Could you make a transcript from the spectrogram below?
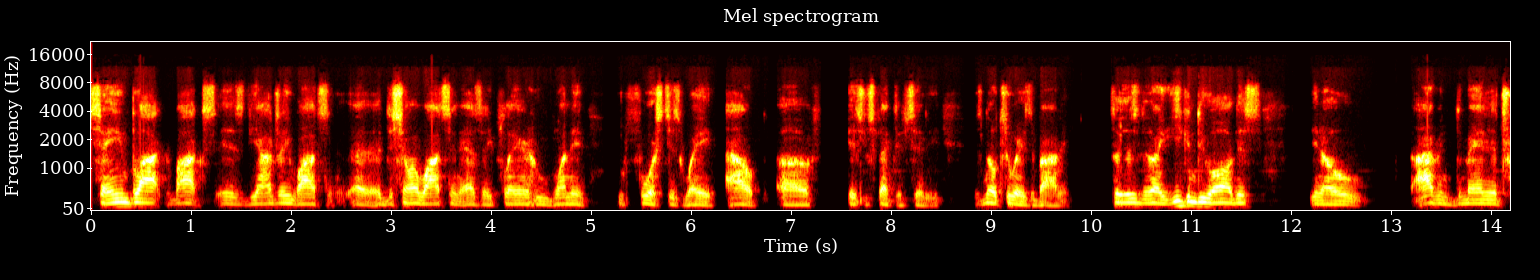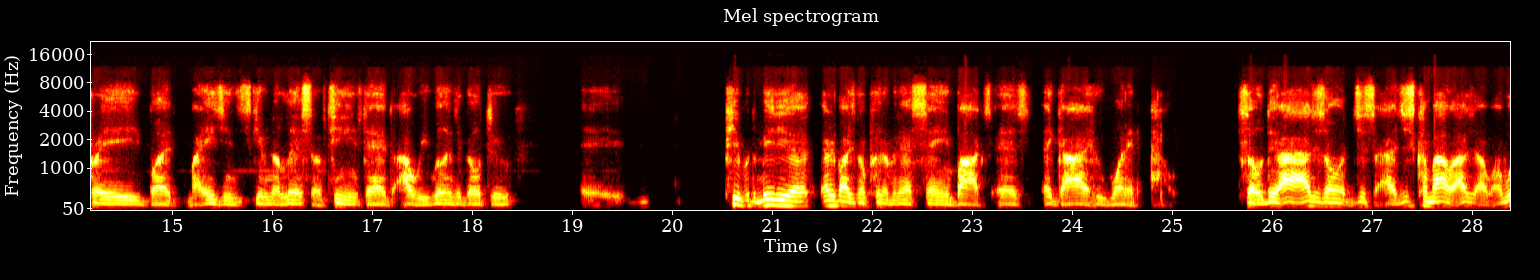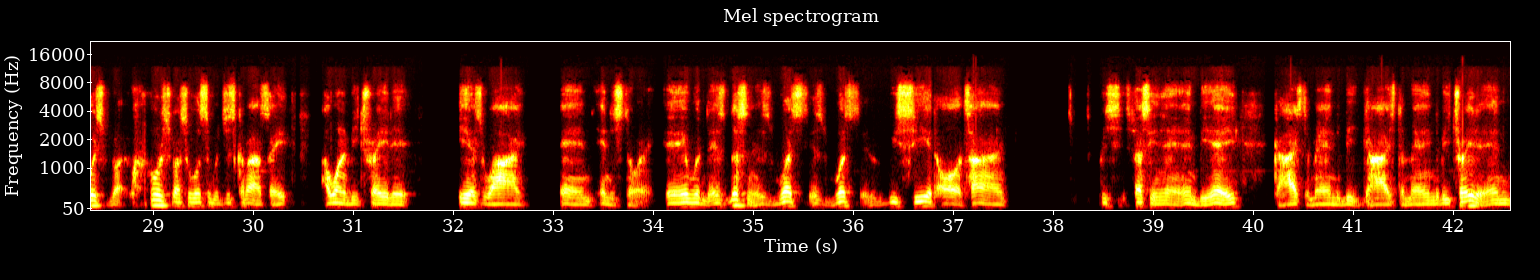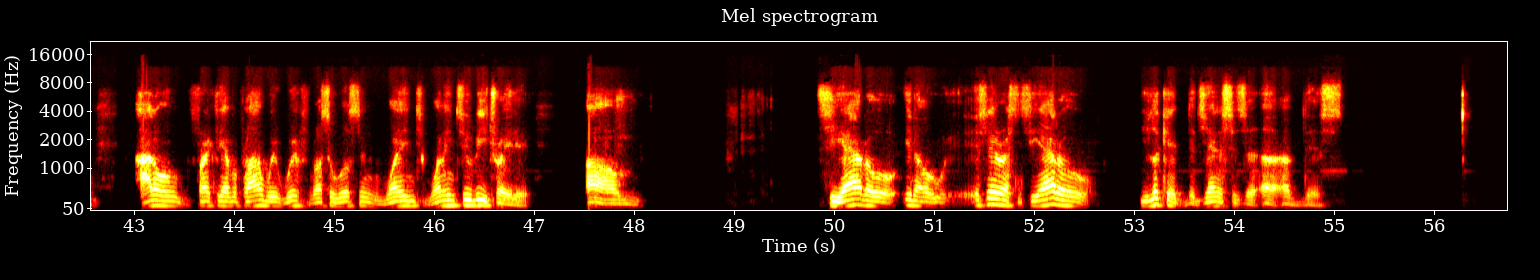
same block box as DeAndre Watson, uh, Deshaun Watson, as a player who wanted, who forced his way out of his respective city. There's no two ways about it. So there's like he can do all this, you know. I haven't demanded a trade, but my agent's given a list of teams that I would be willing to go to. Uh, people, the media, everybody's gonna put him in that same box as a guy who wanted out. So I, just don't just I just come out. I, I wish wish Russell Wilson would just come out and say, "I want to be traded. Here's why." And in the story, it would. It's, listen, is what's is what's we see it all the time, especially in the NBA. Guys demand to be guys demanding to be traded, and I don't frankly have a problem with, with Russell Wilson wanting to, wanting to be traded. Um, Seattle, you know, it's interesting. Seattle, you look at the genesis of, of this.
